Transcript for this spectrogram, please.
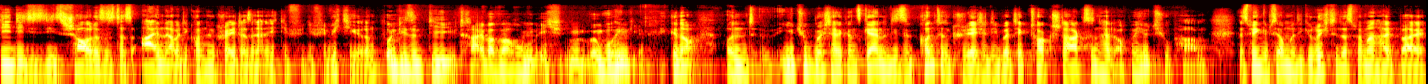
die, die, die, die schauen, das ist das eine, aber die Content Creator sind eigentlich die, die viel wichtigeren. Und die sind die Treiber, warum ich irgendwo hingehe. Genau. Und YouTube möchte halt ganz gerne diese Content Creator, die bei TikTok stark sind, halt auch bei YouTube haben. Deswegen gibt es ja auch mal die Gerüchte, dass wenn man halt bei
